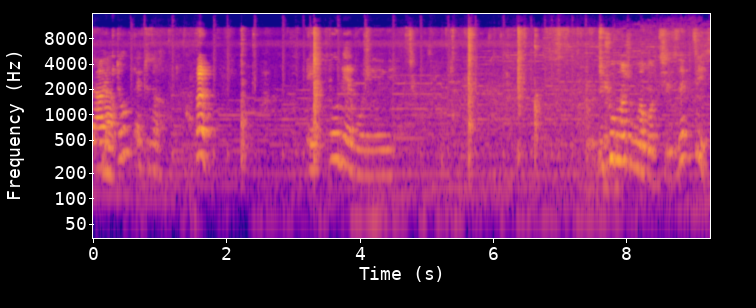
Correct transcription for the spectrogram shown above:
দাও একটু একটু দাও। হ্যাঁ। একটু দিয়ে পড়ে শুকনো শুকনো করছিস দেখছিস?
